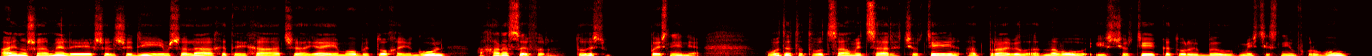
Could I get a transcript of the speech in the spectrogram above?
היינו שהמלך של שדים שלח את האחד שהיה עמו בתוך העיגול אחר הספר. То есть, пояснение. Вот этот вот самый царь чертей отправил одного из чертей, который был вместе с ним в кругу,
